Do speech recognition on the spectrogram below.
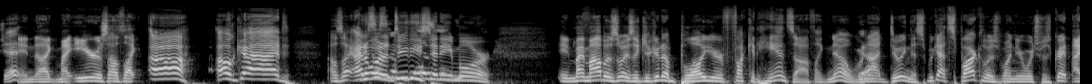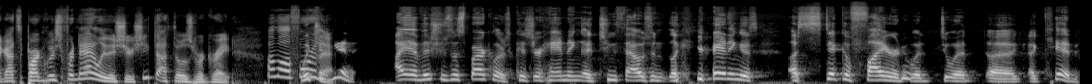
Jet. and like my ears. I was like, oh, oh god. I was like, I don't want to do these anymore. And my mom was always like, "You're gonna blow your fucking hands off." Like, no, we're Yeah. not doing this. We got sparklers one year, which was great. I got sparklers for Natalie this year. She thought those were great. I'm all for Which that. again, I have issues with sparklers because you're handing a 2000 like you're handing us a stick of fire to a to a uh, a kid.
